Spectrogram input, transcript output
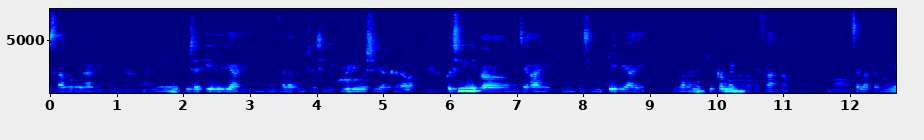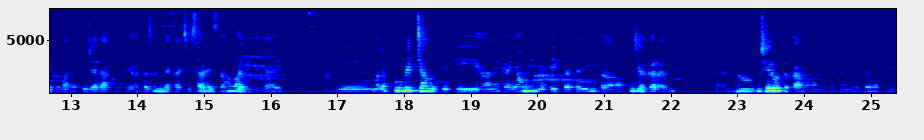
दुसरा गुरुवार आहे. आणि मी पूजा केलेली आहे. म्हटलं चला तुमच्याशी एक व्हिडिओ शेअर करावा. कशी म्हणजे आहे किंवा कशी मी केली आहे ते मला नक्की कमेंटमध्ये सांगा. चला तर मग मी तुम्हाला पूजा दाखवते. आता संध्याकाळचे साडेसहा वाजलेले आहेत. आणि मला खूप इच्छा होती की नाही का या महिन्यात एकदा तरी पूजा करावी. कारण उशीर होतं कामावर त्यामुळे जमत नाही.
